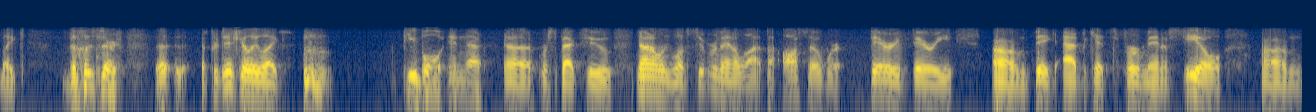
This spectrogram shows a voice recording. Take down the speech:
like those are uh, particularly like people in that uh, respect who not only love Superman a lot, but also were very, very um, big advocates for Man of Steel. Um,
